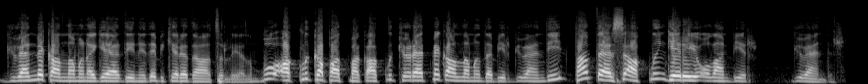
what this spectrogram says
güvenmek anlamına geldiğini de bir kere daha hatırlayalım. Bu aklı kapatmak, aklı köreltmek anlamında bir güven değil, tam tersi aklın gereği olan bir güvendir.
